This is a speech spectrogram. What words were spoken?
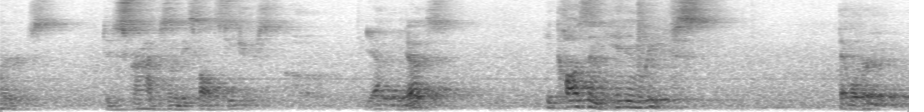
words to describe some of these false teachers. Yeah, he does. He calls them hidden reefs that will hurt you.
